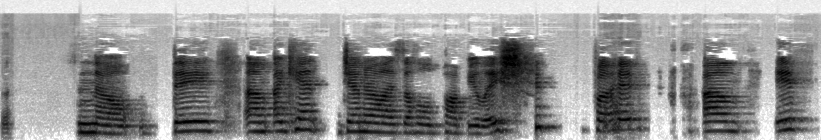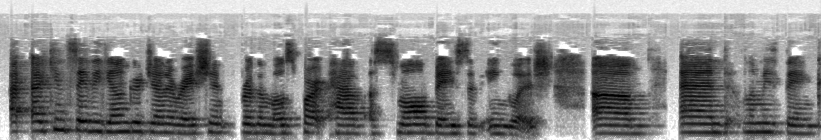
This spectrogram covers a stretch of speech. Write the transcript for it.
no, they. Um, I can't generalize the whole population, but um, if I, can say the younger generation, for the most part, have a small base of English. Um, and let me think,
